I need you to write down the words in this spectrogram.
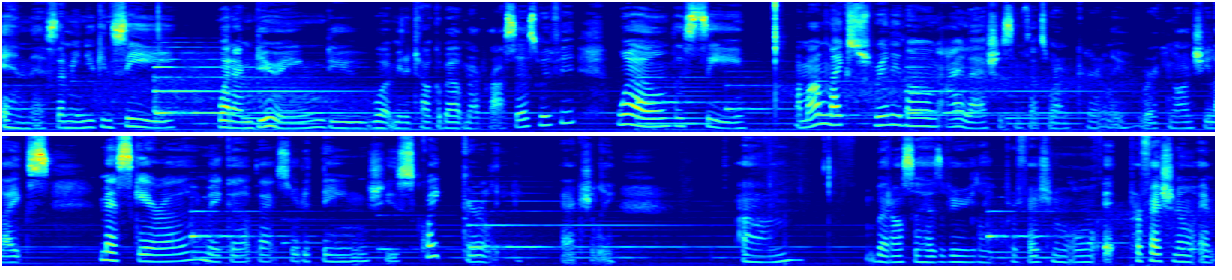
in this. I mean, you can see what I'm doing. Do you want me to talk about my process with it? Well, let's see. My mom likes really long eyelashes since that's what I'm currently working on. She likes mascara, makeup, that sort of thing. She's quite girly, actually. Um, but also has a very like professional eh, professional and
